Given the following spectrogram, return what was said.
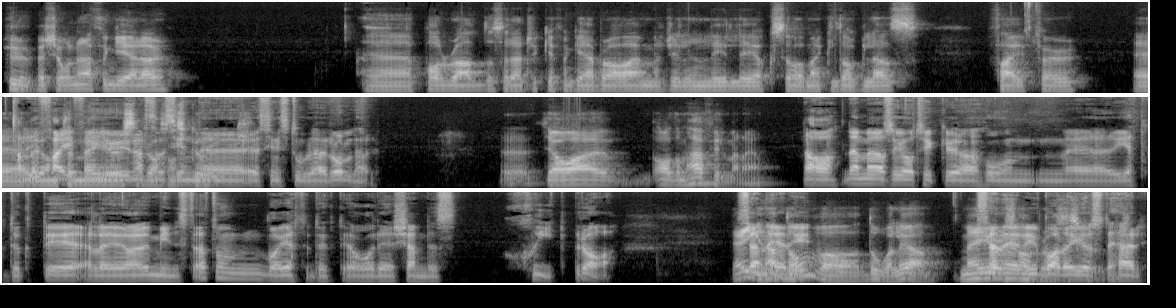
huvudpersonerna fungerar. Eh, Paul Rudd och sådär tycker jag fungerar bra. Emma Gillian Lilly också, Michael Douglas, Pfeiffer. Eh, ja, John Pfeiffer gör ju nästan sin, eh, sin stora roll här. Eh, ja, av de här filmerna ja. Ja, nej men alltså jag tycker att hon är jätteduktig. Eller jag minns att hon var jätteduktig och det kändes skitbra. Ja, ingen av dem var dåliga. Mayors sen är det ju bara just det här.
